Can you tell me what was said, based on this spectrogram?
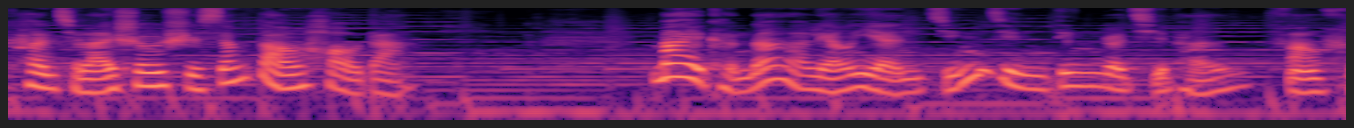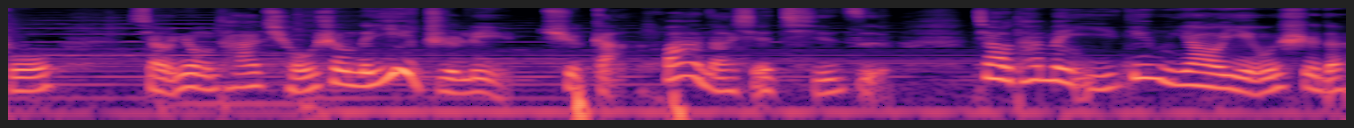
看起来声势相当浩大。麦肯纳两眼紧紧盯着棋盘，仿佛想用他求胜的意志力去感化那些棋子，叫他们一定要赢似的。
